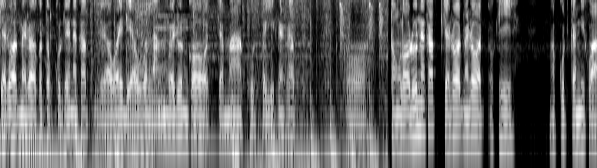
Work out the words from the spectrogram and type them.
จะรอดไม่รอดก็ต้องขุดเลยนะครับเหลือไว้เดี๋ยววันหลังวัยรุ่นก็จะมาขุดไปอีกนะครับ ก็ต้องรอรุ้นนะครับ จะรอดไม่รอดโอเค มาขุดกันดีกว่า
